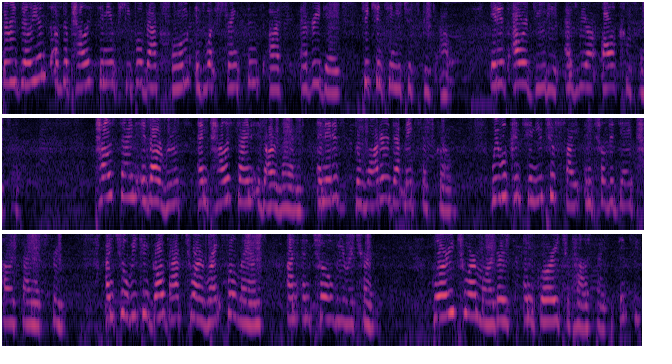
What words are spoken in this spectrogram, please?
The resilience of the Palestinian people back home is what strengthens us every day to continue to speak out. It is our duty as we are all complicit. Palestine is our roots and Palestine is our land, and it is the water that makes us grow. We will continue to fight until the day Palestine is free, until we can go back to our rightful lands, and until we return. Glory to our martyrs and glory to Palestine. Thank you.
